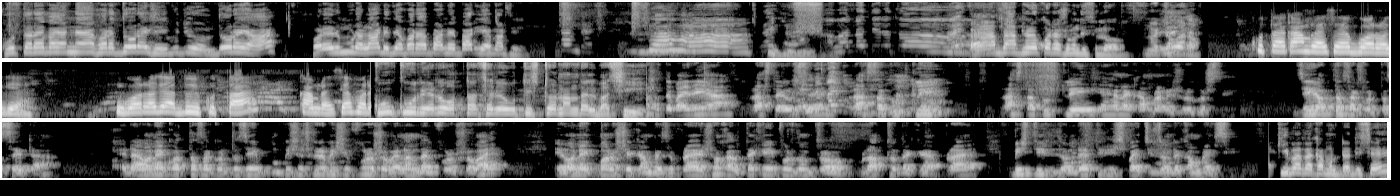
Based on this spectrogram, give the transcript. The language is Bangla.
কুত্তারে বাইর না পরে দৌড়াইছি বুঝছ দৌড়াইয়া পরে এর মুড়া লাঠি দিয়ে পরে বানে বাড়িয়ে মারছি। আমার নাতিরে তো আমরা আপনারা কটার সময় দিছিল? কুত্তা কামড়াইছে গর গিয়া গর গিয়া দুই কুত্তা কামড়াইছে পরে। কুকুরের অত্যাচারে অতিষ্ঠ নান্দাইলবাসী। বাইরে রাস্তায় উঠছে রাস্তা তুটলেই রাস্তা তুটলেই এখানে কামড়ানি শুরু করছে। যে অত্যাচার করতেছে এটা এটা অনেক অত্যাচার করতেছে বিশেষ করে বেশি পুরসভায় নান্দাইল পুরসভায় এ অনেক মানুষকে কামড়াইছে। প্রায় সকাল থেকে এই পর্যন্ত রাত্র থেকে প্রায় বিশ তিরিশ জনরে তিরিশ পঁয়ত্রিশ জনরে কামড়াইছে। কীভাবে কামড়টা দিছে?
